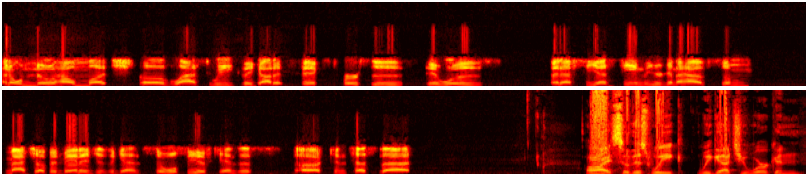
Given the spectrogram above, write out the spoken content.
I don't know how much of last week they got it fixed versus it was an FCS team that you're going to have some matchup advantages against. So we'll see if Kansas uh, can test that. All right, so this week we got you working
